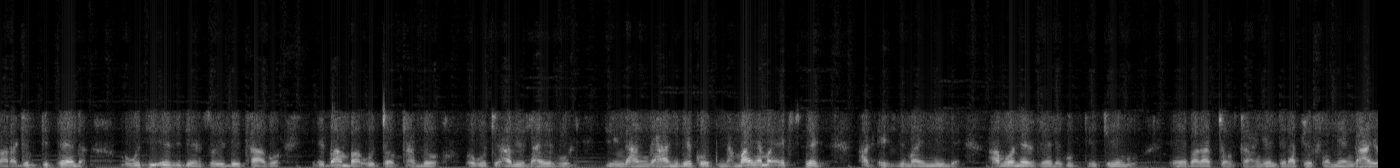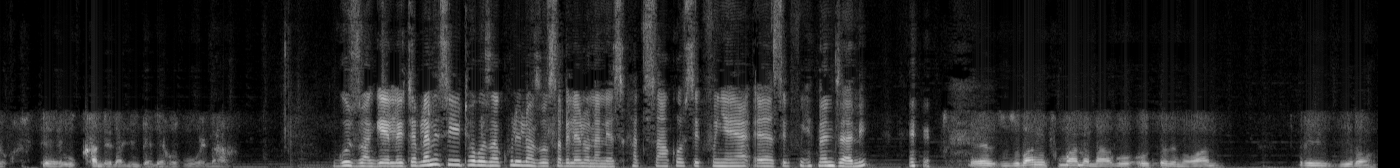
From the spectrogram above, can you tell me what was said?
mara kuyakudependa ukuthi i-evidence oyilethako ebamba udoctor lo ukuthi abe liable ingangani begodi namanye ama-expect aku-examinile abone vele kubudedengu um bakadoctor ngendlela aphefome ngayo um ukukhandela imbeleko kuwe na kuzwakele jabulani siyithokoza kakhulu ilwazi osabelelona nesikhathi sakho sikufunyana eh, sikufunya njani um eh, zuzuba ngifumana la ku-o oh seven one three zero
